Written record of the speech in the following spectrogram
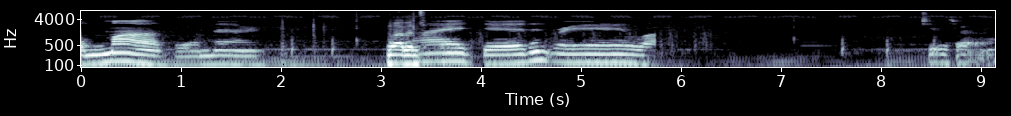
Oh mother. What happened? I didn't realize she was right there.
